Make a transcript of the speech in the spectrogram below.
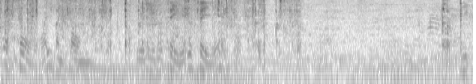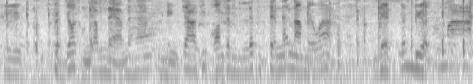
โอ้โหบรรจงดูดีดูสีดูสีนี่คือสุดยอดของยำแหนมนะฮะอีกหนึ่งเจ้าที่พร้อมจะเลปเซนแนะนำเลยว่า เด็ดและเดือดมาก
